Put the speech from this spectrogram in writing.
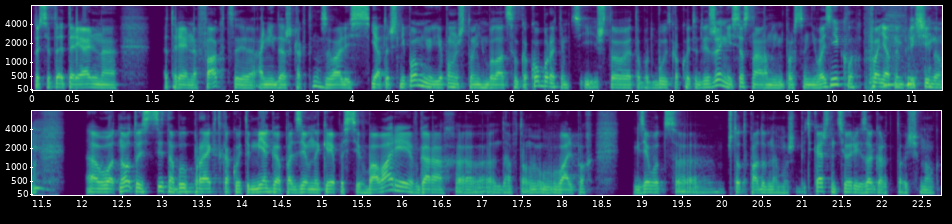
То есть это, это реально это реально факт. Они даже как-то назывались... Я точно не помню. Я помню, что у них была отсылка к оборотням, и что это вот будет какое-то движение. Естественно, оно просто не возникло по понятным причинам. А, вот, ну, то есть, действительно, был проект какой-то мега подземной крепости в Баварии, в горах, э, да, в, том, в Альпах, где вот э, что-то подобное может быть. Конечно, теории заговора-то очень много.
